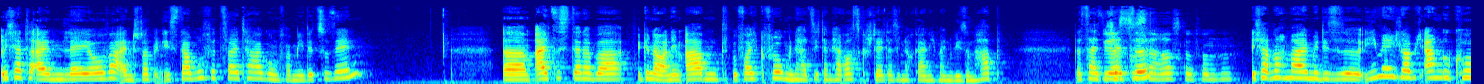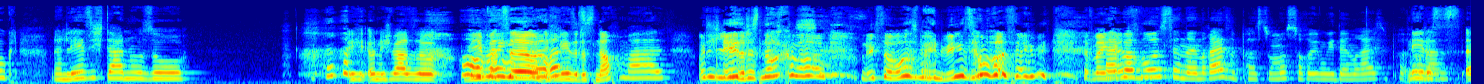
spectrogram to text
ich hatte einen Layover, einen Stopp in Istanbul für zwei Tage, um Familie zu sehen. Ähm, als ich dann aber, genau, an dem Abend, bevor ich geflogen bin, hat sich dann herausgestellt, dass ich noch gar nicht mein Visum habe. Das heißt, Wie ich hast hätte, herausgefunden? ich habe nochmal mir diese E-Mail, glaube ich, angeguckt und dann lese ich da nur so. Ich, und ich war so, wie Oh bitte? Und ich lese das nochmal. Und ich lese das nochmal. Und ich so, wo ist mein Visum? Wo ist mein Visum? Mein Ja, aber wo ist denn dein Reisepass? Du musst doch irgendwie deinen Reisepass. Nee, oder- das ist äh,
